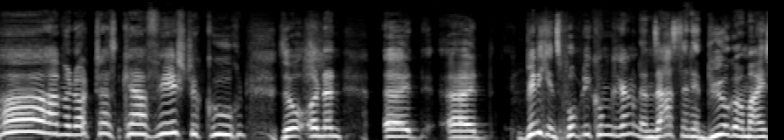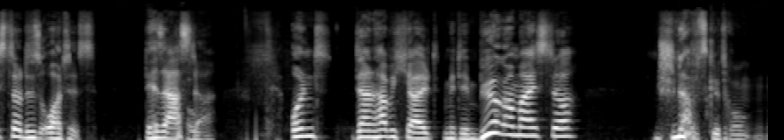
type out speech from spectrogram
Oh, haben wir noch das Kaffee, Stück Kuchen? So, und dann äh, äh, bin ich ins Publikum gegangen, dann saß da der Bürgermeister des Ortes. Der saß da. Und dann habe ich halt mit dem Bürgermeister einen Schnaps getrunken.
